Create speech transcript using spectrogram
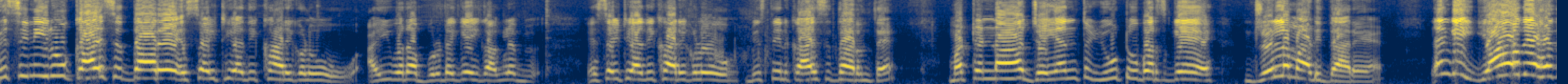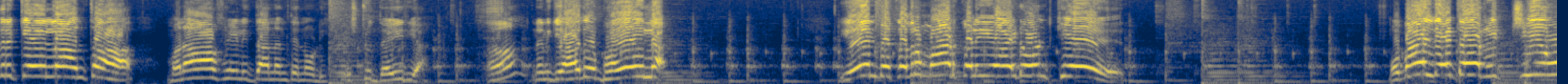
ಬಿಸಿ ನೀರು ಕಾಯಿಸಿದ್ದಾರೆ ಎಸ್ಐಟಿ ಅಧಿಕಾರಿಗಳು. ಐವರ ಬುರುಡೆಗೆ ಈಗಾಗಲೇ ಎಸ್ಐಟಿ ಅಧಿಕಾರಿಗಳು ಬಿಸಿನೀರು ಕಾಯಿಸಿದ್ದಾರಂತೆ. ಮಟ್ಟಣ್ಣ, ಜಯಂತ್ ಯೂಟ್ಯೂಬರ್ಸ್ಗೆ ಡ್ರಿಲ್ ಮಾಡಿದ್ದಾರೆ. ನನಗೆ ಯಾವುದೇ ಹೆದರಿಕೆ ಇಲ್ಲ ಅಂತ ಮನಾಫ್ ಹೇಳಿದ್ದಾನಂತೆ ನೋಡಿ. ಎಷ್ಟು ಧೈರ್ಯ. ನನಗೆ ಯಾವುದೇ ಭಯ ಇಲ್ಲ. ಏನ್ ಬೇಕಾದ್ರೂ ಮಾಡ್ಕೊಳ್ಳಿ I don't care mobile data retrieve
